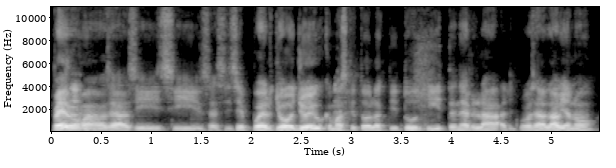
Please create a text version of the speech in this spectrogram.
Pero, O sea- ma, o sea, sí, sí, o sea, sí se puede. Yo, yo digo que más que todo la actitud y tener la, o sea, labia no,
